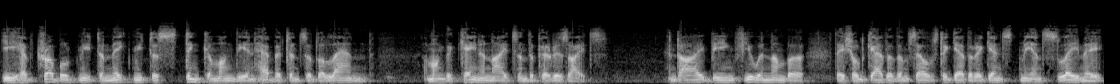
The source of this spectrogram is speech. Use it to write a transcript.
Ye have troubled me to make me to stink among the inhabitants of the land, among the Canaanites and the Perizzites. And I, being few in number, they shall gather themselves together against me and slay me,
